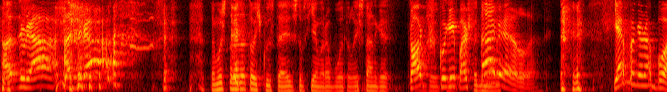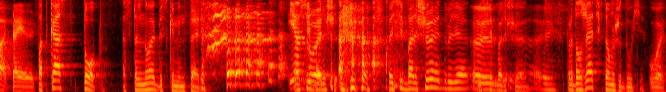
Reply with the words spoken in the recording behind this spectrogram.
А зря! А зря! Потому что надо точку ставить, чтобы схема работала, и штанга... Точку не поставил! Схема не работает. Подкаст топ. Остальное без комментариев. Спасибо большое. Спасибо большое, друзья. Спасибо большое. Продолжайте в том же духе. Ой,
